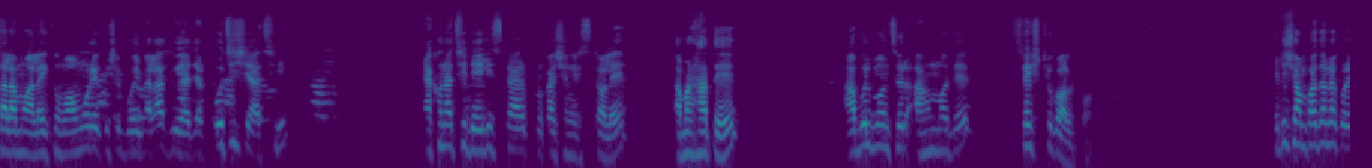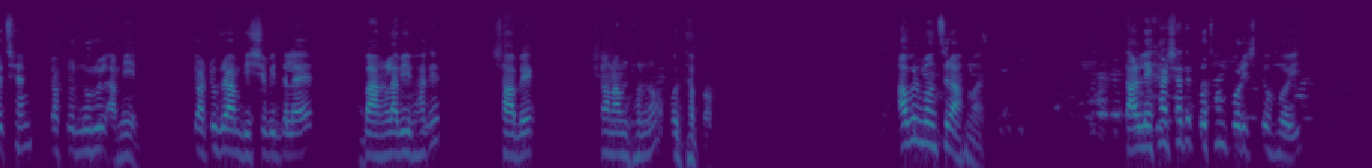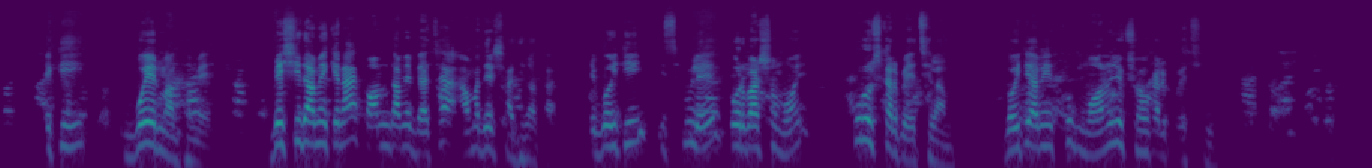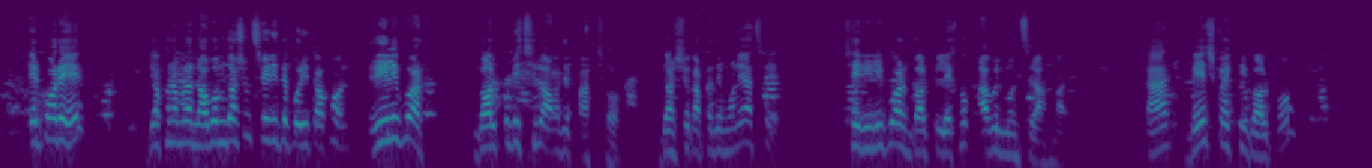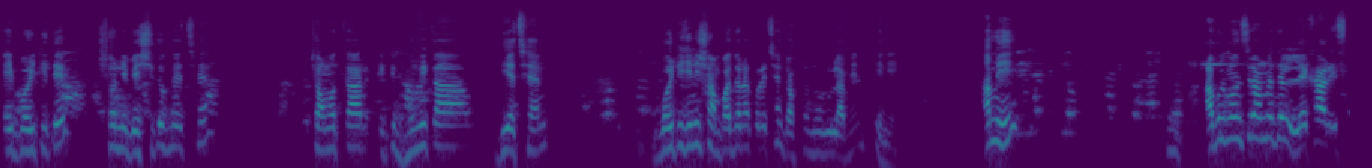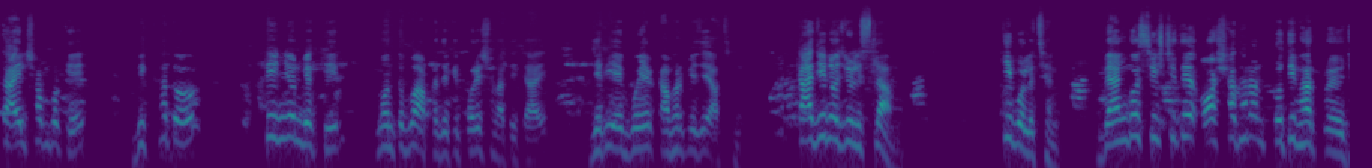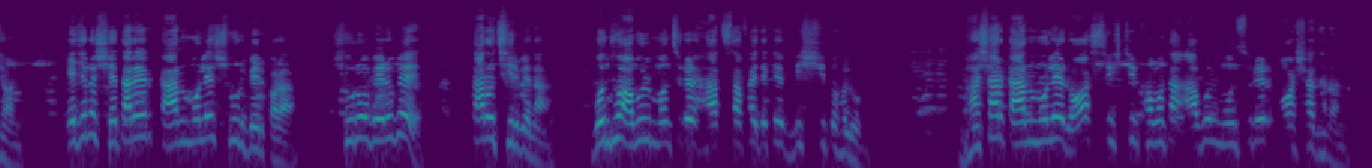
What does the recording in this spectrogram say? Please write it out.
আসসালামু আলাইকুম। অমর একুশে বইমেলা দুই হাজার পঁচিশে আছি। এখন আছি ডেইলি স্টার প্রকাশনের স্টলে। আমার হাতে আবুল মনসুর আহমদের শ্রেষ্ঠ গল্প। এটি সম্পাদনা করেছেন ডক্টর নুরুল আমিন। চট্টগ্রাম বিশ্ববিদ্যালয়ের বাংলা বিভাগের সাবেক স্বনামধন্য অধ্যাপক। আবুল মনসুর আহমদ, তার লেখার সাথে প্রথম পরিচিত হই একটি বইয়ের মাধ্যমে। বেশি দামে কেনা, কম দামে বেচা আমাদের স্বাধীনতা। এই বইটি স্কুলে পড়বার সময় পুরস্কার পেয়েছিলাম। বইটি আমি খুব মনোযোগ সহকারে পড়েছি। এরপরে যখন আমরা নবম, দশম শ্রেণীতে পড়ি, তখন রিলিফ ওয়ার্ক গল্পটি ছিল আমাদের পাঠ্য। দর্শক, আপনাদের মনে আছে? সেই রিলিফ ওয়ার্ক গল্পের লেখক আবুল মনসুর আহমদ। তার বেশ কয়েকটি গল্প এই বইটিতে সন্নিবেশিত হয়েছে। চমৎকার একটি ভূমিকা দিয়েছেন বইটি যিনি সম্পাদনা করেছেন ডক্টর নুরুল আমিন, তিনি। আমি আবুল মনসুর আহমেদের লেখার স্টাইল সম্পর্কে বিখ্যাত তিনজন ব্যক্তির মন্তব্য আপনাদেরকে পড়ে শোনাতে চাই, যেটি এই বইয়ের কাভার পেজে আছে। কাজী নজরুল ইসলাম, কি বলেছেন? ব্যঙ্গ সৃষ্টিতে অসাধারণ প্রতিভার প্রয়োজন এজন্য সেতারের কান মোলে সুর বের করা। সুরও বেরোবে, তারও ছিড়বে না। বন্ধু আবুল মনসুরের হাত সাফাই দেখে বিস্মিত হলুম। ভাষার কান মোলে রস সৃষ্টির ক্ষমতা আবুল মনসুরের অসাধারণ।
